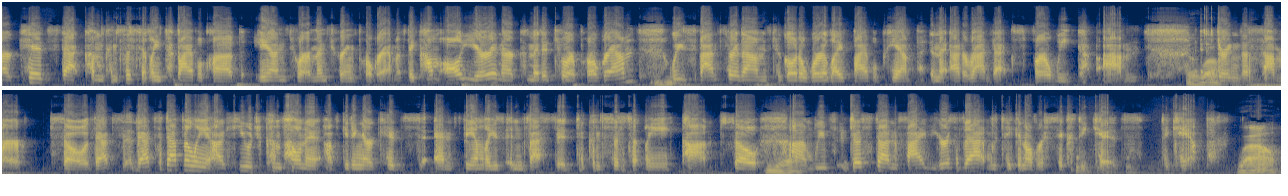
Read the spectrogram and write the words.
our kids that come consistently to Bible Club and to our mentoring program, if they come all year and are committed to our program, mm-hmm. we sponsor them to go to Word of Life Bible Camp in the Adirondacks for a week um, oh, wow. during the summer. So that's that's definitely a huge component of getting our kids and families invested to consistently come. So yeah. um, we've just done five years of that, and we've taken over sixty kids to camp. Wow.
